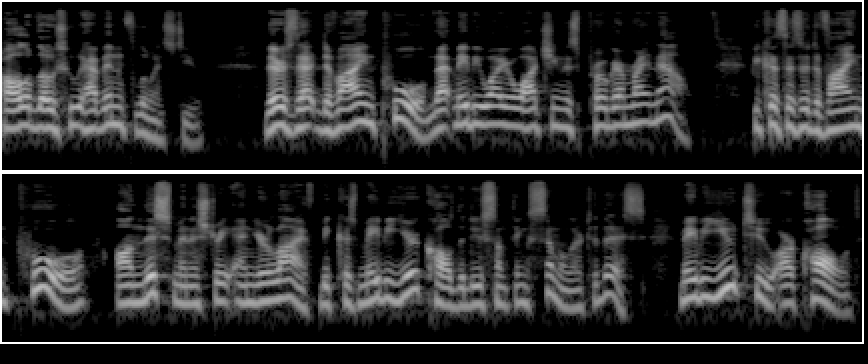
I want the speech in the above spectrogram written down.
all of those who have influenced you. There's that divine pool. That may be why you're watching this program right now, because there's a divine pool on this ministry and your life, because maybe you're called to do something similar to this. Maybe you too are called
